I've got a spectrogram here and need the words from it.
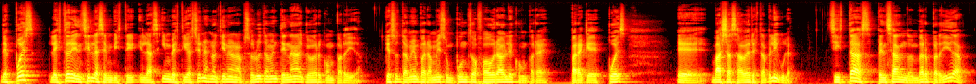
Después, la historia en sí, las, investigaciones no tienen absolutamente nada que ver con Perdida. Que eso también para mí es un punto favorable como para, para que después eh, vayas a ver esta película. Si estás pensando en ver Perdida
